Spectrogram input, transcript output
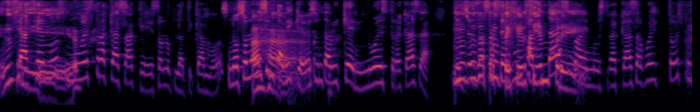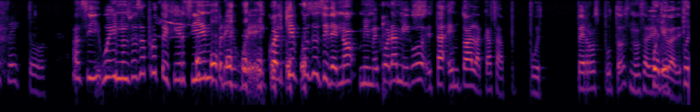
si Sí. hacemos nuestra casa, que eso lo platicamos, no solo es un Ajá. tabique, es un tabique en nuestra casa. Nos Entonces vas a vas a ser un proteger fantasma siempre. en nuestra casa, güey, todo es perfecto. Así, güey, nos vas a proteger siempre, güey. Cualquier cosa así de no, mi mejor amigo está en toda la casa. Pu- perros putos, no sabía qué iba a decir.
